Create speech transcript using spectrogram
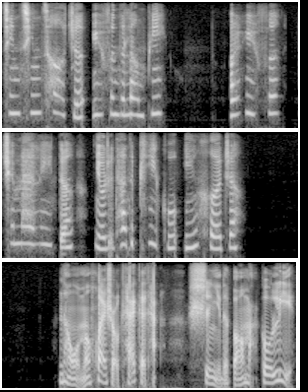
轻轻操着玉芬的浪逼，而玉芬。却卖力的扭着他的屁股，迎合着。那我们换手开开看，是你的宝马够力，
